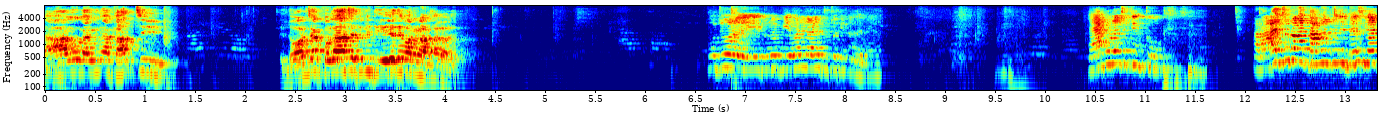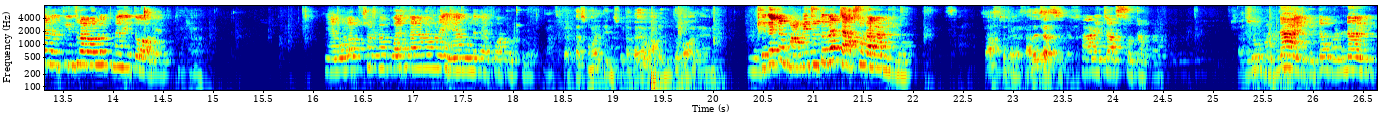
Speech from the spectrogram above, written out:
না গো কাকিমা খাচ্ছি। দরজা খোলা আছে তুমি দিয়ে যেতে পারো রান্নাঘরে। পুজোর এই দুটো বিয়ে বাড়ির আগে জুতো কিনে দেবে। হ্যাঁ বলেছে কিন্তু। আর আড়াইশো টাকা দামের যদি বেশি হয় তাহলে তিনশো টাকা হলেও কিনে দিতে হবে। হ্যাঁ। বলার সঙ্গে পয়সা লাগানো মানে হ্যাঁ বলে দেয় পটপট করে আজকালকার সময় তিনশো টাকায় ভালো জুতো পাওয়া যায় না। দেখেছ মামি জুতোটা চারশো টাকা নিল। চারশো টাকা সাড়ে চারশো টাকা। সাড়ে চারশো টাকা। অন্যায় এটা অন্যায়।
